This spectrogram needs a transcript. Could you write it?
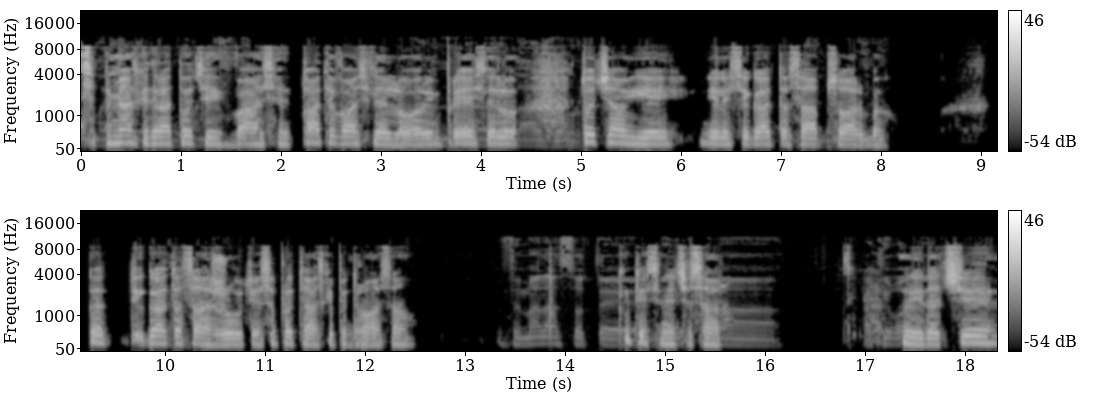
să primească de la toți ei vase, toate vasele lor, impresiile lor, tot ce au ei, ele este gata să absorbă, gata să ajute, să plătească pentru asta. Cât este necesar? Dar ce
